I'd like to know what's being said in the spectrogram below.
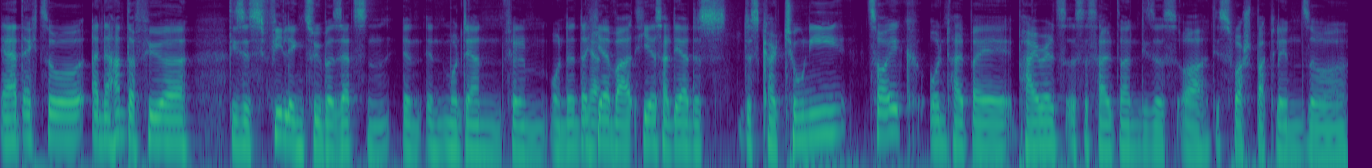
er hat echt so eine Hand dafür, dieses Feeling zu übersetzen in, in modernen Filmen. Und äh, ja. hier war, hier ist halt eher das, das Cartoony Zeug und halt bei Pirates ist es halt dann dieses, oh, die Swashbuckling, so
